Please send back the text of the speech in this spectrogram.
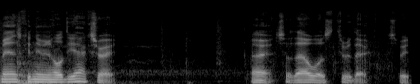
Man's couldn't even hold the axe right. Alright, so that was through there. Sweet.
